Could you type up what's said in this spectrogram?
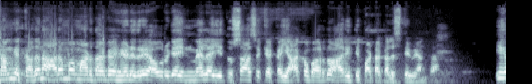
ನಮ್ಗೆ ಕದನ ಆರಂಭ ಮಾಡಿದಾಗ ಹೇಳಿದ್ರಿ ಅವ್ರಿಗೆ ಇನ್ಮೇಲೆ ಈ ದುಸ್ಸಾಹಸಕ್ಕೆ ಕೈ ಹಾಕಬಾರ್ದು, ಆ ರೀತಿ ಪಾಠ ಕಲಿಸ್ತೀವಿ ಅಂತ. ಈಗ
